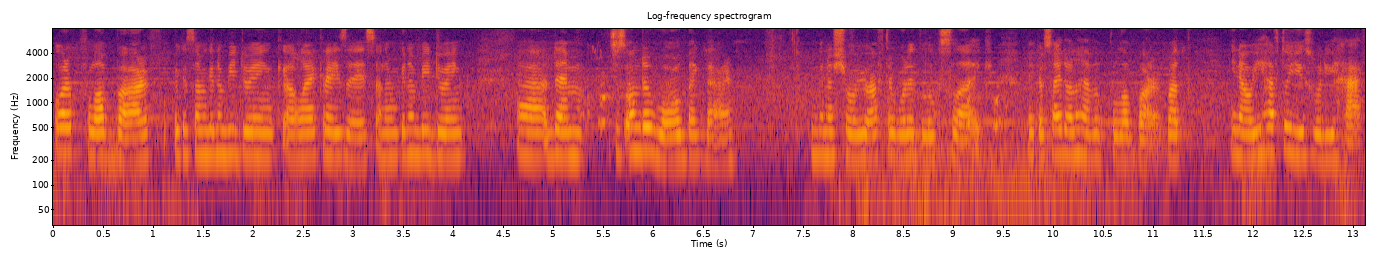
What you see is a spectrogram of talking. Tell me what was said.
or pull-up bar because I'm gonna be doing uh, leg raises and I'm gonna be doing uh, them just on the wall back there. I'm gonna show you after what it looks like because I don't have a pull-up bar but you know you have to use what you have.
